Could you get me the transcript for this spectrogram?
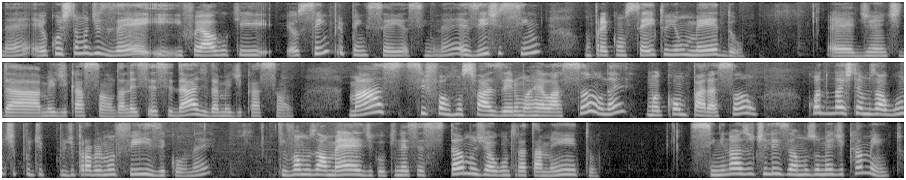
Né? Eu costumo dizer, e, e foi algo que eu sempre pensei assim, né? Existe sim um preconceito e um medo é, diante da medicação, da necessidade da medicação. Mas se formos fazer uma relação, né, uma comparação, quando nós temos algum tipo de, de problema físico, né, que vamos ao médico, que necessitamos de algum tratamento, sim, nós utilizamos o medicamento.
